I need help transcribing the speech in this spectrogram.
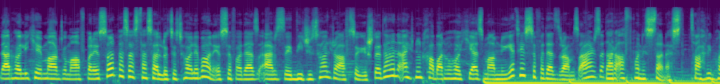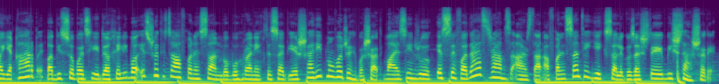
در حالی که مردم افغانستان پس از تسلط طالبان استفاده از ارز دیجیتال را افزایش دادن اکنون خبرها حاکی از ممنوعیت استفاده از رمز ارز در افغانستان است. تحریم های غرب و بیثباتی داخلی باعث شده تا افغانستان با بحران اقتصادی شدید مواجه باشد و از این رو استفاده از رمز ارز در افغانستان تا یک سال گذشته بیشتر شده.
